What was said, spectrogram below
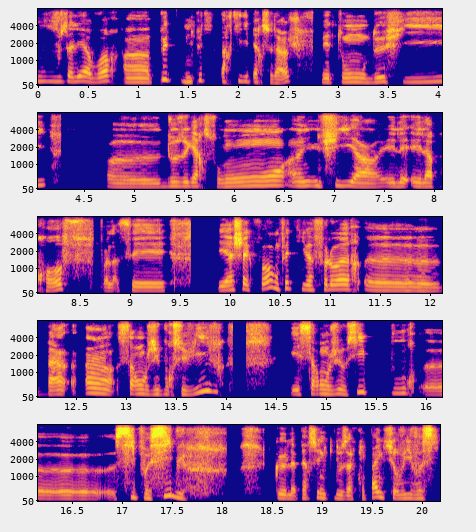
où vous allez avoir une petite partie des personnages. Mettons deux filles, euh, deux garçons, un- une fille et, la- prof. Voilà, c'est et à chaque fois, en fait, il va falloir ben, un s'arranger pour survivre et s'arranger aussi pour, euh, si possible, que la personne qui nous accompagne survive aussi.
